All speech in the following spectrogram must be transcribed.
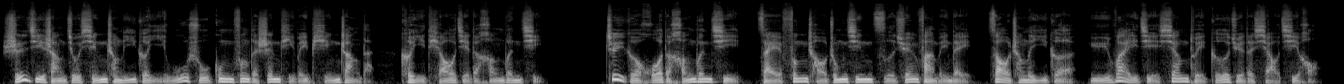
实际上就形成了一个以无数工蜂的身体为屏障的可以调节的恒温器。这个活的恒温器在蜂巢中心子圈范围内造成了一个与外界相对隔绝的小气候。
